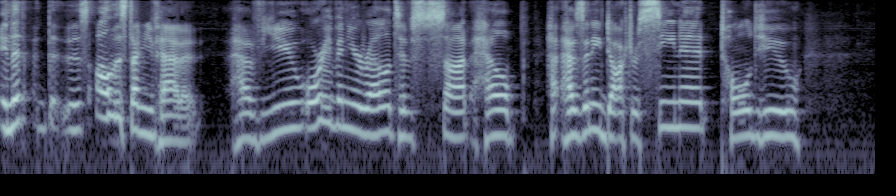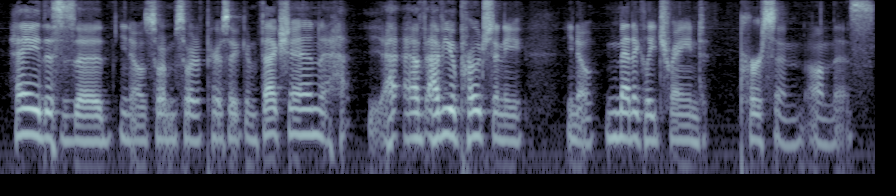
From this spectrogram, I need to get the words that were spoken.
in the, this all this time you've had it? Have you or even your relatives sought help? Ha- has any doctor seen it? Told you, hey, this is a you know some sort of parasitic infection? Have have you approached any you know medically trained person on this?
